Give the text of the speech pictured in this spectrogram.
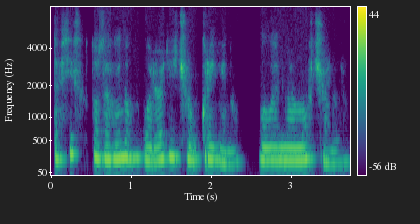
та всіх, хто загинув, борючи Україну, хвилиною мовчання.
